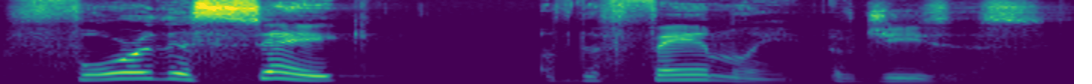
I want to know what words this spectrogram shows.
for the sake of the family of Jesus.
